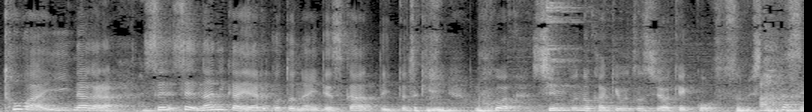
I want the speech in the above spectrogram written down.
とは言いながら先生何かやることないですか？って言った時に僕は新聞の書き写しは結構おすすめしてます。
